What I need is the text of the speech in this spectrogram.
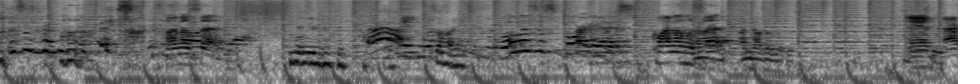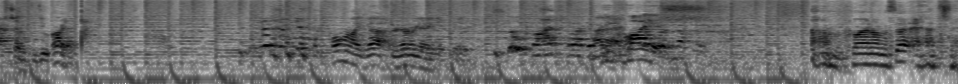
This is her face. Clown on set. Sorry. Ah. Ah. What was this for? Alright, guys. Clown on the set. Another little. And action. All right. Oh my gosh, we're never gonna get good. Be Alright. quiet. Going on the set. Action.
